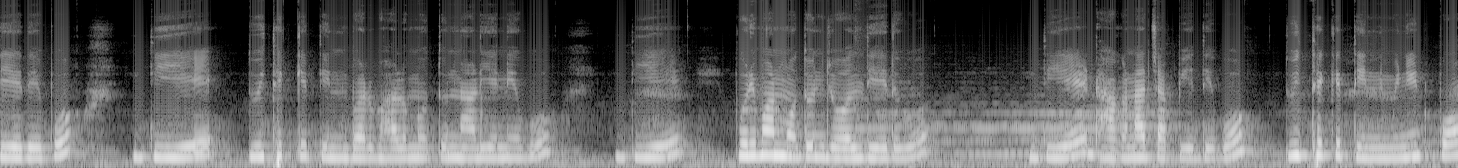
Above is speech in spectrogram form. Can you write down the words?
দিয়ে দেব। দিয়ে দুই থেকে তিনবার ভালো মতো নাড়িয়ে নেব। দিয়ে পরিমাণ মতন জল দিয়ে দেবো। দিয়ে ঢাকনা চাপিয়ে দেব। দুই থেকে তিন মিনিট পর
